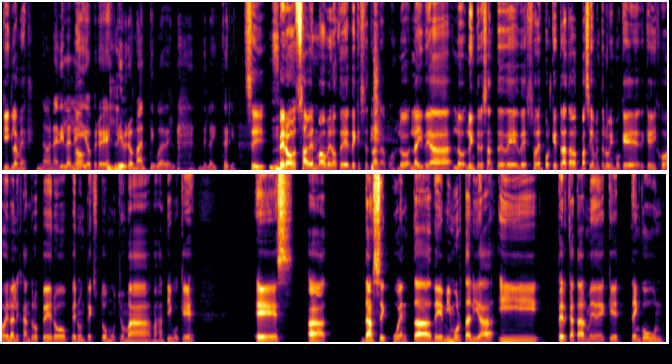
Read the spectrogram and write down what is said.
Gilgamesh. No, nadie lo ha ¿No? leído, pero es el libro más antiguo de la historia. Sí, Mm. pero saben más o menos de, de qué se trata. Pues. Lo- la idea, lo, lo interesante de, de eso es porque trata básicamente lo mismo que, que dijo el Alejandro, pero en un texto mucho más, más antiguo, que es ah, darse cuenta de mi mortalidad y percatarme que tengo un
